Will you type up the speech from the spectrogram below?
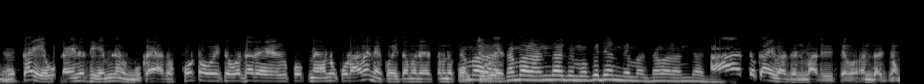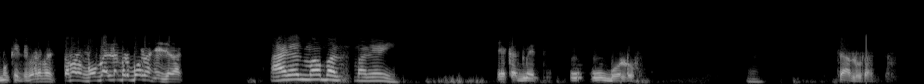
મુકાય એવું કાંઈ નથી એમને મુકાય. આ તો ફોટો હોય તો વધારે કોકને અનુકૂળ આવે ને કોઈ તમારે તમને કોક તમારા અંદાજે મૂકી દે ને તેમાં તમારા અંદાજે. હા તો કાંઈ વાંધો નહીં મારી રીતે અંદાજમાં મૂકી દે બરાબર? તમારો મોબાઈલ નંબર બોલો છે જરાક. આ રહ્યો મોબાઈલ નંબર એ. એક જ મિનિટ હું- બોલું. ચાલુ રાખજો.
